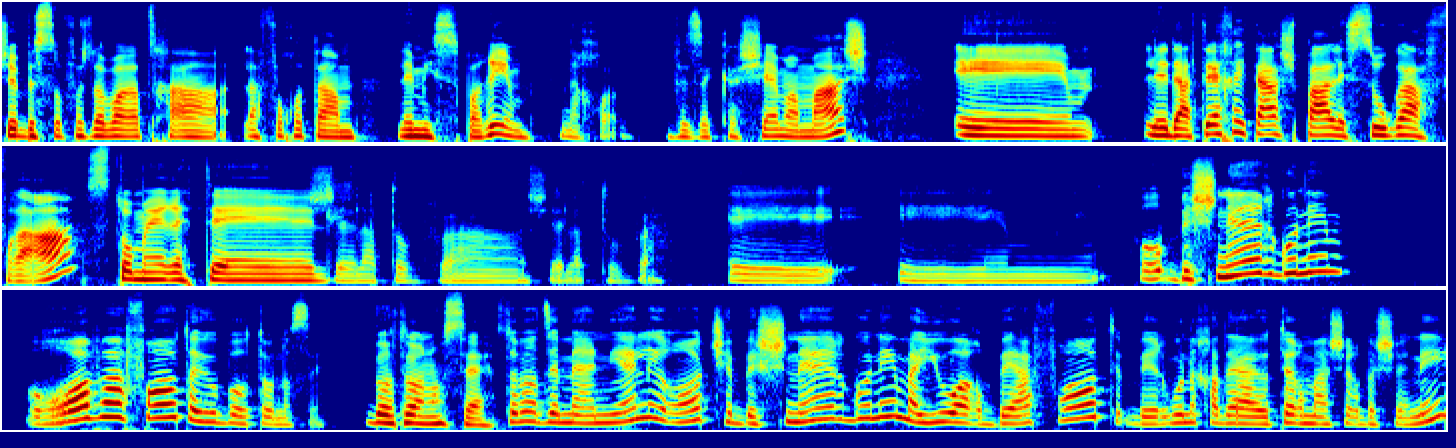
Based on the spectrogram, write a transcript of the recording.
שבסופו של דבר את צריכה להפוך אותם למספרים, נכון. וזה קשה ממש. אה, לדעתך הייתה השפעה לסוג ההפרעה? זאת אומרת, אה, שאלה טובה, שאלה טובה. אה, אה, בשני הארגונים, רוב ההפרעות היו באותו נושא. באותו נושא. זאת אומרת, זה מעניין לראות שבשני הארגונים היו הרבה הפרעות, בארגון אחד היה יותר מאשר בשני,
